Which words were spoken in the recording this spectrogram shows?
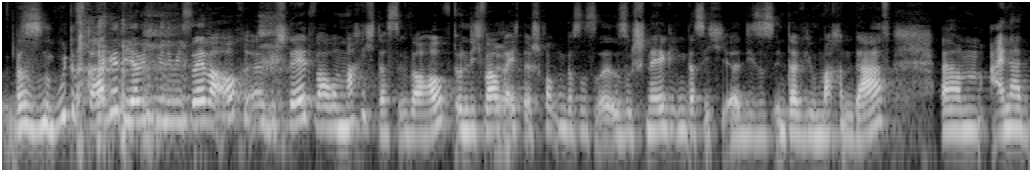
das ist eine gute Frage, die habe ich mir nämlich selber auch äh, gestellt. Warum mache ich das überhaupt? Und ich war auch ja. echt erschrocken, dass es äh, so schnell ging, dass ich äh, dieses Interview machen darf. Ähm, einer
